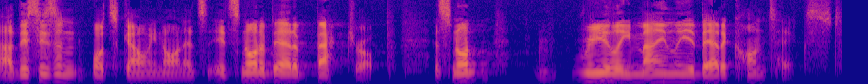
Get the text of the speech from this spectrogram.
Uh, this isn't what's going on. It's, it's not about a backdrop, it's not really mainly about a context.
